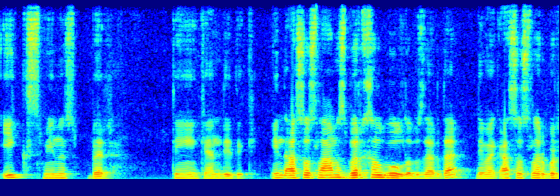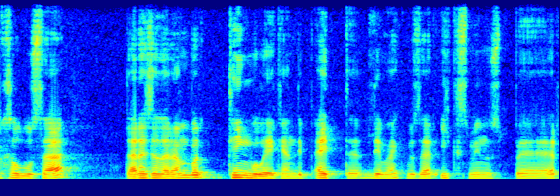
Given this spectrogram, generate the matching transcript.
x minus 1 teng ekan dedik. Endi asoslarimiz bir xil bo'ldi bizlarda. Demak, asoslar bir xil bo'lsa, darajalar ham bir teng bo'lar ekan deb aytdi. Demak, bizlar x minus 1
